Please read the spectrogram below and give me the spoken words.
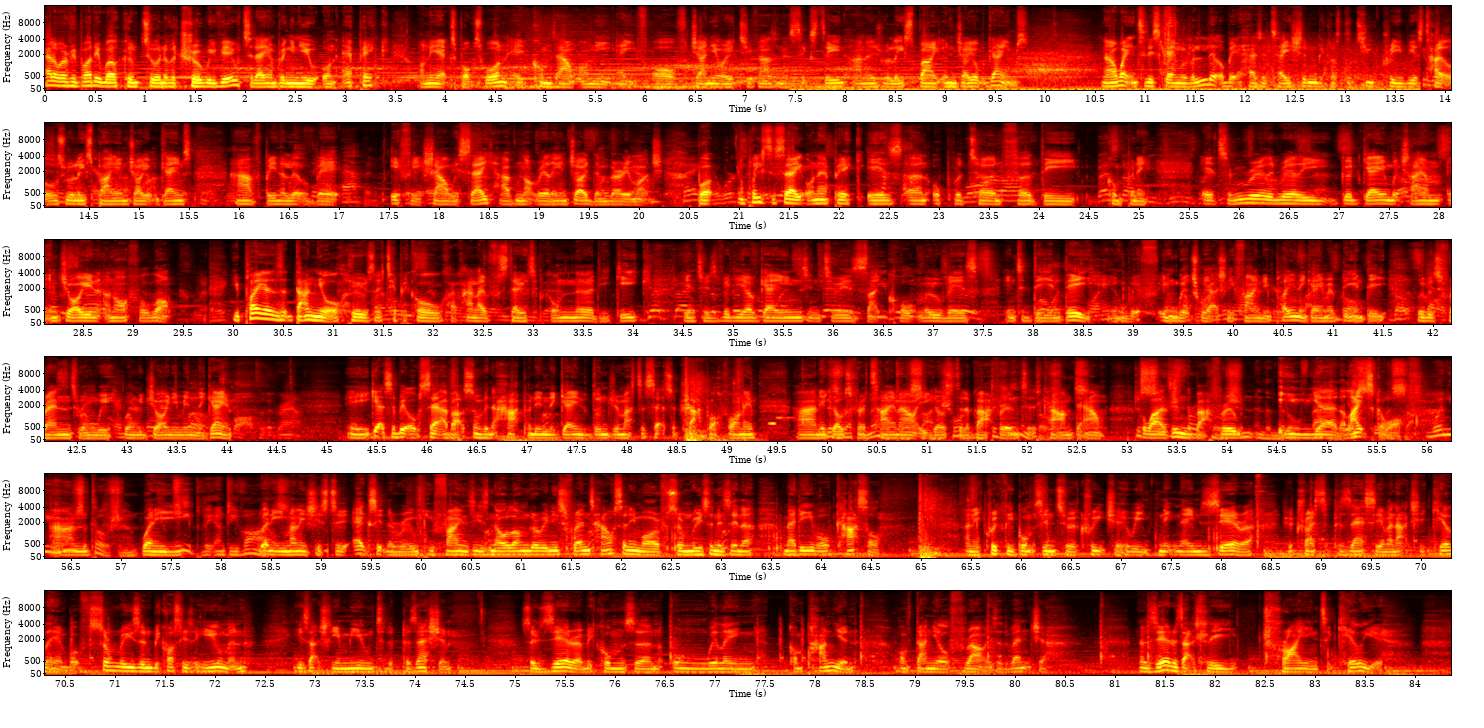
Hello everybody, welcome to another True Review. Today I'm bringing you Unepic on the Xbox One. It comes out on the 8th of January 2016 and is released by Unjay Games. Now I went into this game with a little bit of hesitation because the two previous titles released by Enjoy Up Games have been a little bit iffy, shall we say. I've not really enjoyed them very much. But I'm pleased to say Unepic is an upward turn for the company. It's a really, really good game which I am enjoying an awful lot. You play as Daniel, who's a typical kind of stereotypical nerdy geek into his video games, into his like cult movies, into D and D, in which we actually find him playing a game of D and D with his friends when we when we join him in the game. He gets a bit upset about something that happened in the game. The dungeon master sets a trap off on him, and he goes for a timeout. He goes to the bathroom to calm down. But while he's in the bathroom, he, uh, the lights go off, and when he when he manages to exit the room, he finds he's no longer in his friend's house anymore. For some reason, he's in a medieval castle and he quickly bumps into a creature who he nicknames Zera, who tries to possess him and actually kill him, but for some reason, because he's a human, he's actually immune to the possession. So Zera becomes an unwilling companion of Daniel throughout his adventure. Now Zera is actually trying to kill you.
